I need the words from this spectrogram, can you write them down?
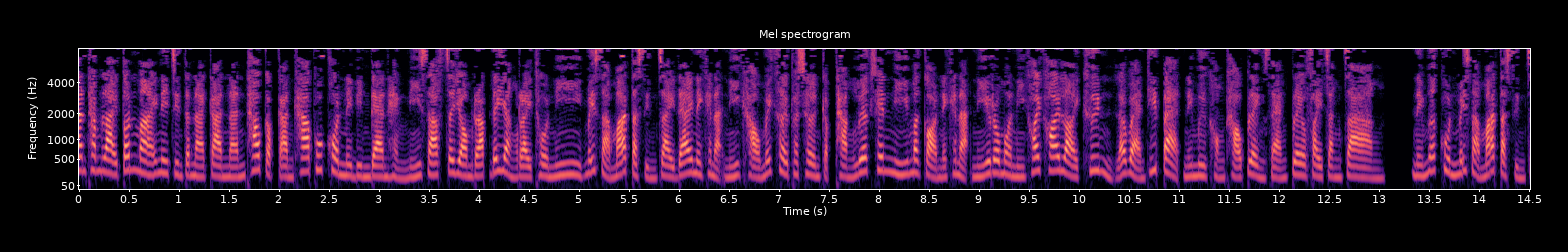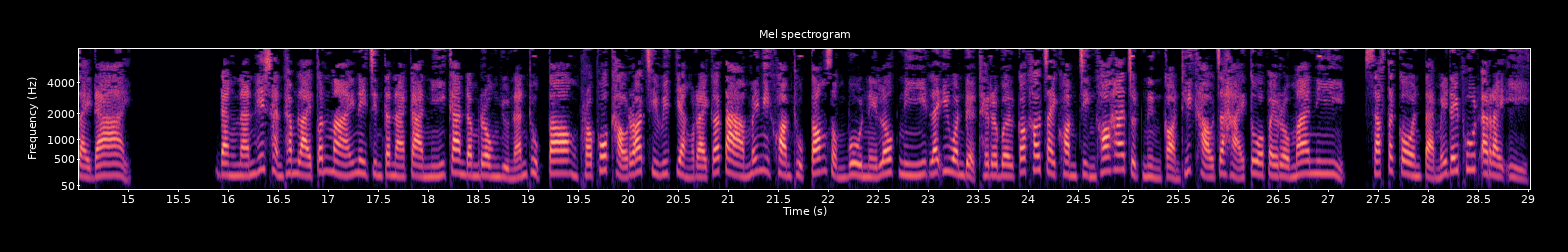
การทำลายต้นไม้ในจินตนาการนั้นเท่ากับการฆ่าผู้คนในดินแดนแห่งนี้ซัฟจะยอมรับได้อย่างไรโทนี่ไม่สามารถตัดสินใจได้ในขณะนี้เขาไม่เคยเผชิญกับทางเลือกเช่นนี้มาก่อนในขณะนี้โรมอนีค่อยๆลอยขึ้น และแหวนที่ 8 ในมือของเขาเปล่งแสงเปลวไฟจางๆ ในเมื่อคุณไม่สามารถตัดสินใจได้ดังนั้นให้ฉันทำลายต้นไม้ในจินตนาการนี้การดำรงอยู่นั้นถูกต้อง เพราะพวกเขารอดชีวิตอย่างไรก็ตามไม่มีความถูกต้องสมบูรณ์ในโลกนี้ และอีวันเดอร์เทเรเบิร์ก็เข้าใจความจริงข้อ 5.1 ก่อนที่เขาจะหายตัวไปโรมานีซัฟตะโกนแต่ไม่ได้พูดอะไรอีก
